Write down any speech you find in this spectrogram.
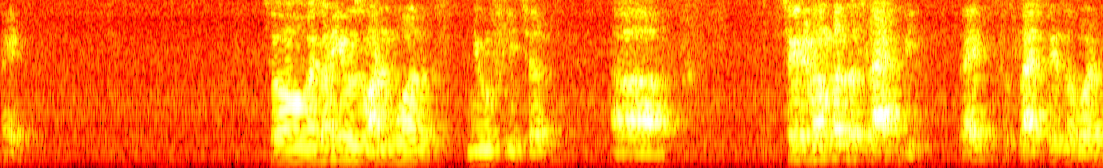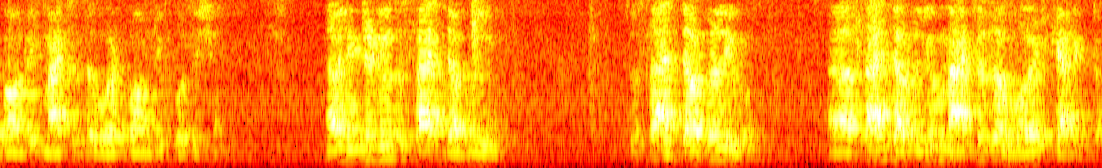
Right? So we're going to use one more new feature. Uh, so you remember the slash B, right? So slash B is the word boundary, it matches the word boundary position. Now I'll introduce the slash W. So slash W, uh, slash W matches a word character.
